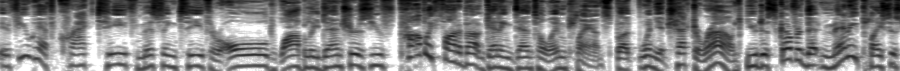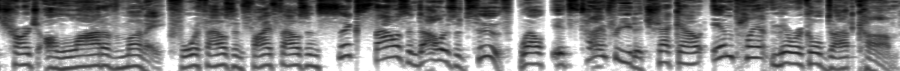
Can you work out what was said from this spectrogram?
If you have cracked teeth, missing teeth, or old, wobbly dentures, you've probably thought about getting dental implants, but when you checked around, you discovered that many places charge a lot of money. $4,000, $5,000, $6,000 a tooth. Well, it's time for you to check out implantmiracle.com,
